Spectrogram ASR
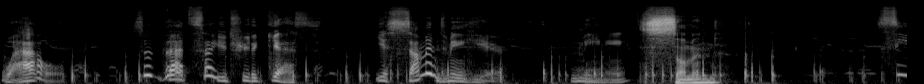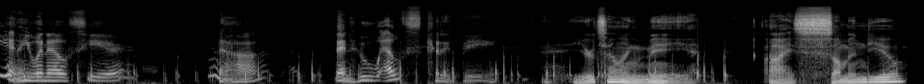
Wow. So that's how you treat a guest. You summoned me here. Meanie. Summoned? See anyone else here? Nah. Then who else could it be? You're telling me I summoned you?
